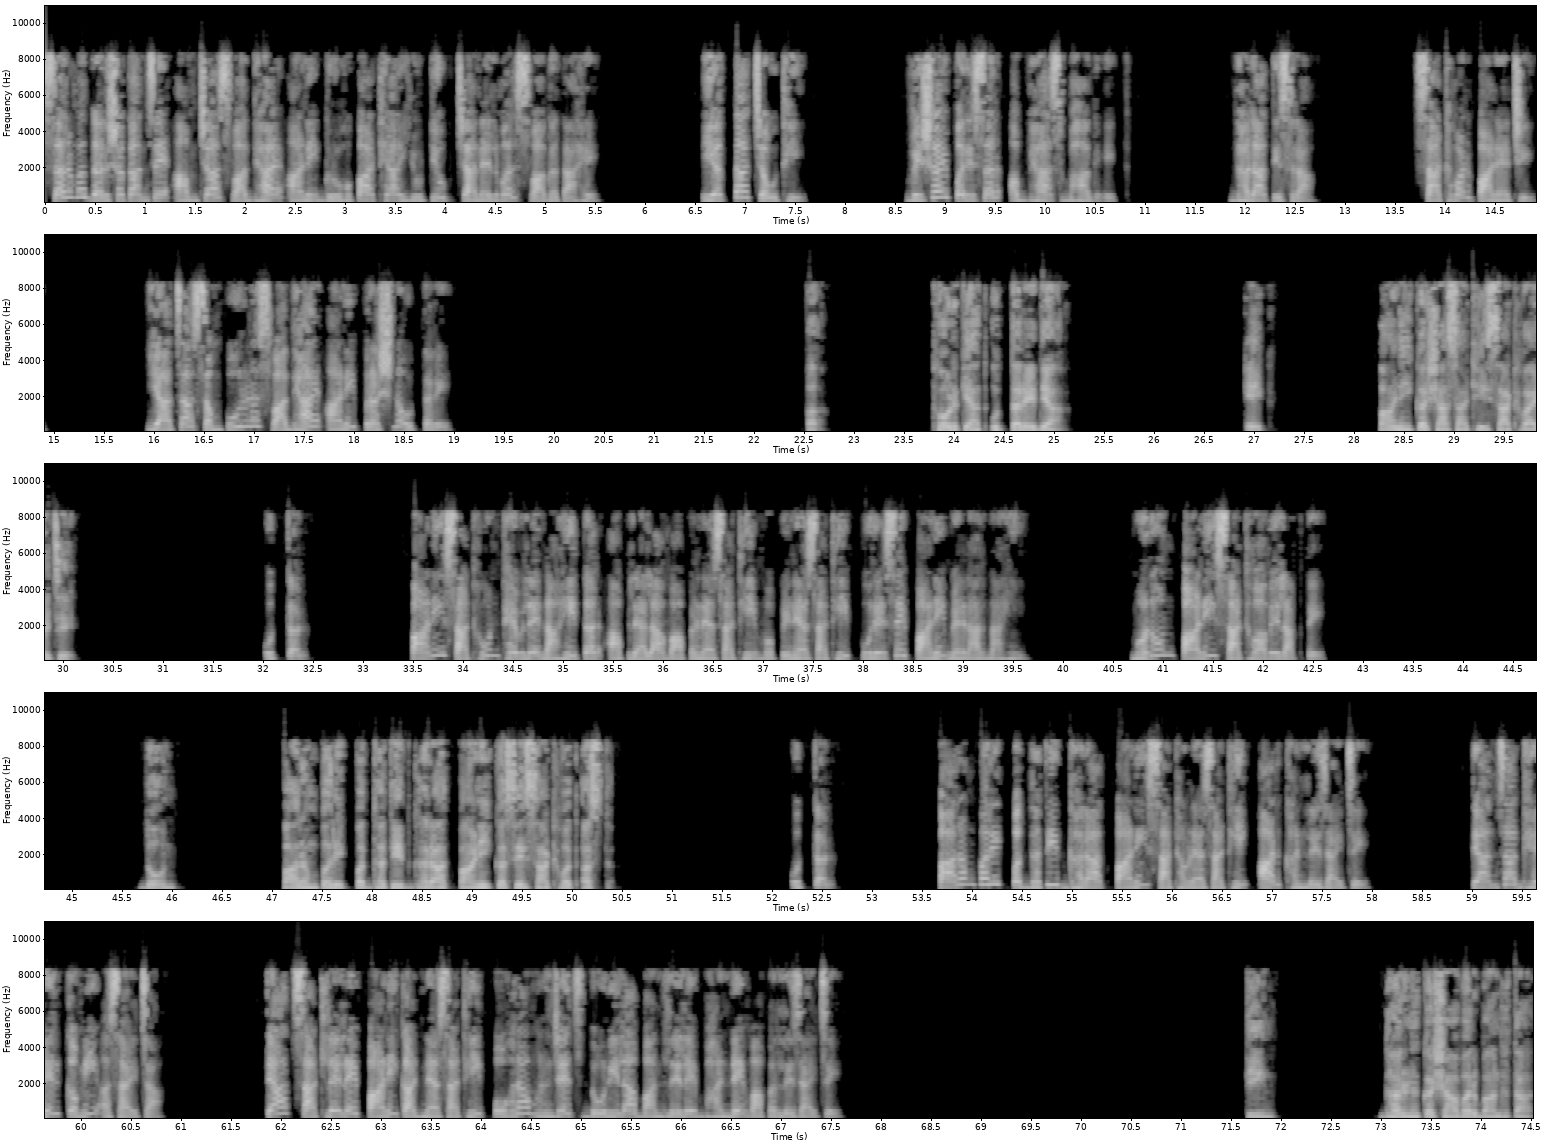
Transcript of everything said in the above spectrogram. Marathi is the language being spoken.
सर्व दर्शकांचे आमच्या स्वाध्याय आणि गृहपाठ या युट्यूब चॅनेलवर स्वागत आहे. इयत्ता चौथी. विषय परिसर अभ्यास भाग एक. धडा तिसरा. साठवण पाण्याची. याचा संपूर्ण स्वाध्याय आणि प्रश्न उत्तरे. थोडक्यात उत्तरे द्या. एक. पाणी कशासाठी साठवायचे? उत्तर. पाणी साठवून ठेवले नाही तर आपल्याला वापरण्यासाठी व पिण्यासाठी पुरेसे पाणी मिळणार नाही. म्हणून पाणी साठवावे लागते. दोन. पारंपरिक पद्धतीत घरात पाणी कसे साठवत असत? उत्तर. पारंपरिक पद्धतीत घरात पाणी साठवण्यासाठी आड खणले जायचे. त्यांचा घेर कमी असायचा. त्यात साठलेले पाणी काढण्यासाठी पोहरा म्हणजेच दोरीला बांधलेले भांडे वापरले जायचे. तीन. धरण कशावर बांधतात?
